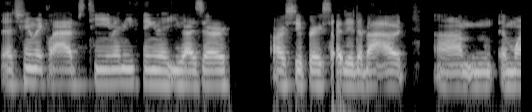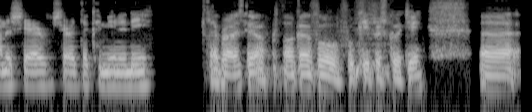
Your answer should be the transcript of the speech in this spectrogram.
the Chainlink Labs team. Anything that you guys are are super excited about um, and want to share share with the community. Hey Bryce, yeah, I'll go for for keepers quickly. Uh,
